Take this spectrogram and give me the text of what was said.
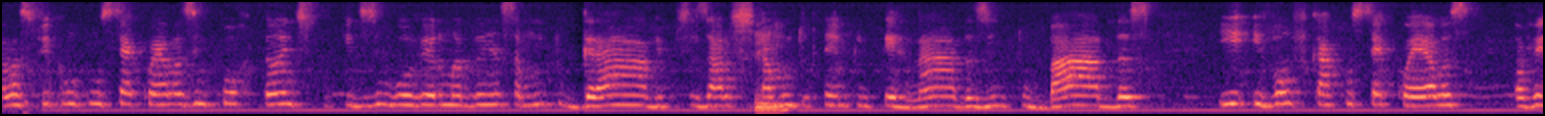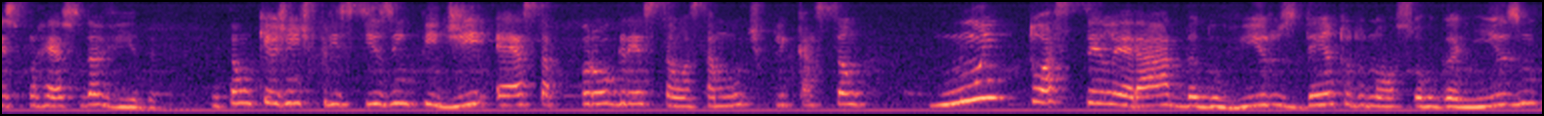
elas ficam com sequelas importantes, porque desenvolveram uma doença muito grave, precisaram Sim. ficar muito tempo internadas, entubadas, e, e vão ficar com sequelas, talvez, para o resto da vida. Então, o que a gente precisa impedir é essa progressão, essa multiplicação muito acelerada do vírus dentro do nosso organismo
